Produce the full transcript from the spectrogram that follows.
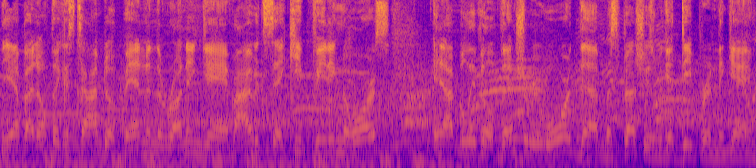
Yeah, but I don't think it's time to abandon the running game. I would say keep feeding the horse, and I believe he'll eventually reward them, especially as we get deeper in the game.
